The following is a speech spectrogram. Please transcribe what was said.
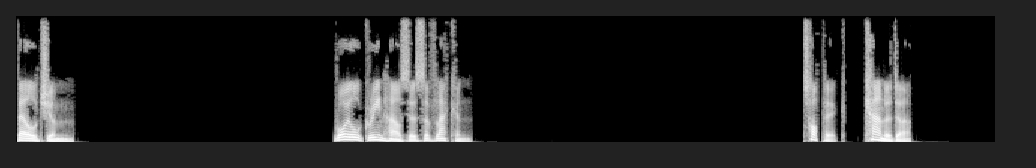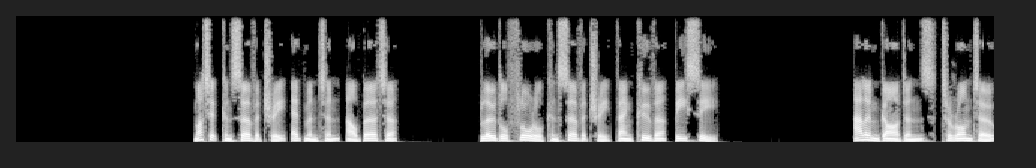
Belgium. Royal Greenhouses of Laeken Canada. Muttart Conservatory Edmonton, Alberta. Bloedel Floral Conservatory Vancouver, BC Allen Gardens Toronto,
